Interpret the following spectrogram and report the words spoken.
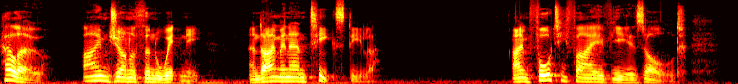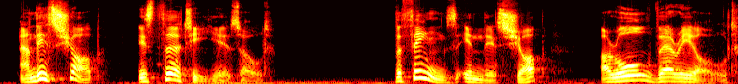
Hello, I'm Jonathan Whitney, and I'm an antiques dealer. I'm 45 years old, and this shop is 30 years old. The things in this shop are all very old.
